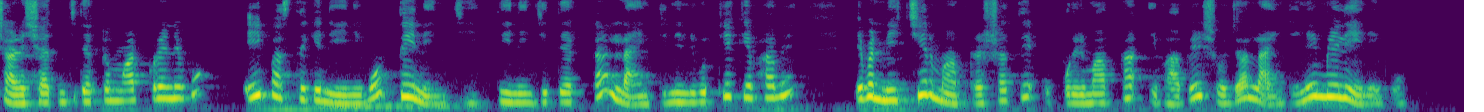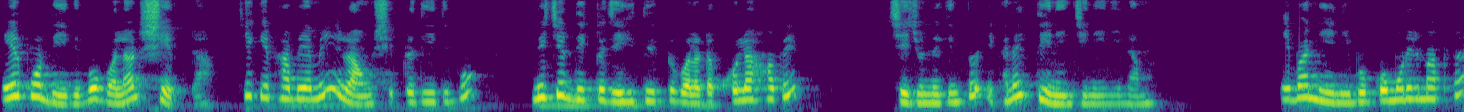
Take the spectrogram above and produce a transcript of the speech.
সাড়ে সাত ইঞ্চিতে একটা মার্ক করে নেব। এই পাশ থেকে নিয়ে নিব তিন ইঞ্চি। তিন ইঞ্চিতে একটা লাইন টেনে নেব ঠিক এভাবে। এবার নিচের মাপটার সাথে উপরের মাপটা এভাবে সোজা লাইন টেনে মিলিয়ে নেব। এরপর দিয়ে দিব গলার শেপটা ঠিক এভাবে আমি রাউন্ড শেপটা দিয়ে দিব। নিচের দিকটা যেহেতু একটু গলাটা খোলা হবে সেই জন্য কিন্তু এখানে তিন ইঞ্চি নিয়ে নিলাম। এবার নিয়ে নিব কোমরের মাপটা।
